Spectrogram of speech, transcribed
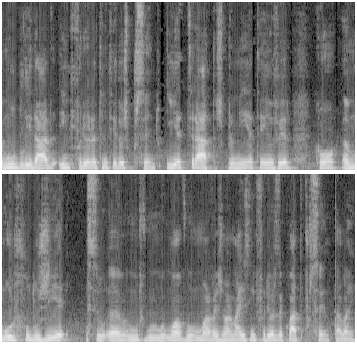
mobilidade inferior a 32%. E a teratospermia tem a ver com a morfologia móveis normais inferiores a 4%, está bem?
